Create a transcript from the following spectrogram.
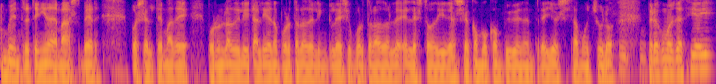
muy entretenida además ver pues el tema de por un lado el italiano por otro lado el inglés y por otro lado el estadounidense cómo conviven entre ellos está muy chulo. Pero como os decíais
